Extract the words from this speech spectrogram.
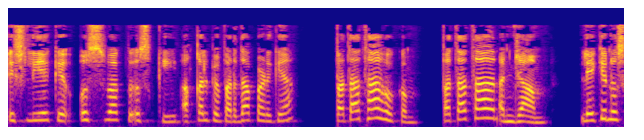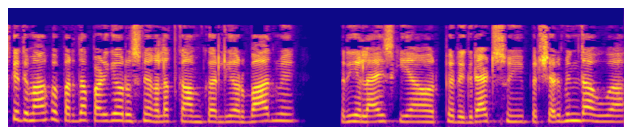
اس لیے کہ اس وقت اس کی عقل پہ پردہ پڑ گیا۔ پتا تھا حکم۔ پتا تھا انجام، لیکن اس کے دماغ پہ پردہ پڑ گیا اور اس نے غلط کام کر لیا اور بعد میں ریئلائز کیا اور پھر ریگریٹس ہوئی، پھر شرمندہ ہوا،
